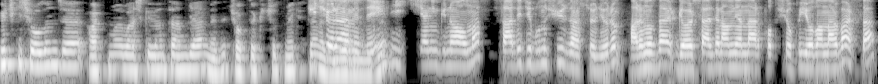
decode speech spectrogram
3 kişi olunca aklıma başka yöntem gelmedi. Çok da küçültmek istemedim. Hiç önemli değil. İlk yani günah olmaz. Sadece bunu şu yüzden söylüyorum. Aranızda görselden anlayanlar, Photoshop'u iyi olanlar varsa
